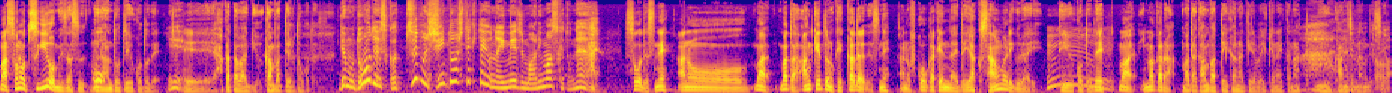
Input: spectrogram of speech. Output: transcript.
まあその次を目指すブランドということで、ええー、博多和牛頑張っているところです。でもどうですか？ずいぶん浸透してきたようなイメージもありますけどね。はいそうですね、あのー、まあ、またアンケートの結果ではですねあの福岡県内で約3割ぐらいっていうことで、まあ、今からまだ頑張っていかなければいけないかなという感じなんですよ。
